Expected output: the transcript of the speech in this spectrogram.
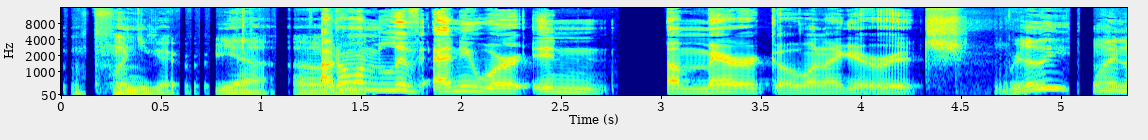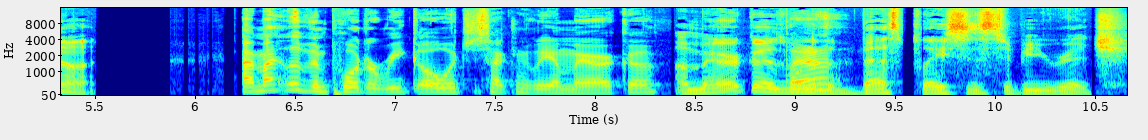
when you get yeah. Um, I don't want to live anywhere in America when I get rich. really. Why not? I might live in Puerto Rico, which is technically America. America is But one of the best places to be rich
